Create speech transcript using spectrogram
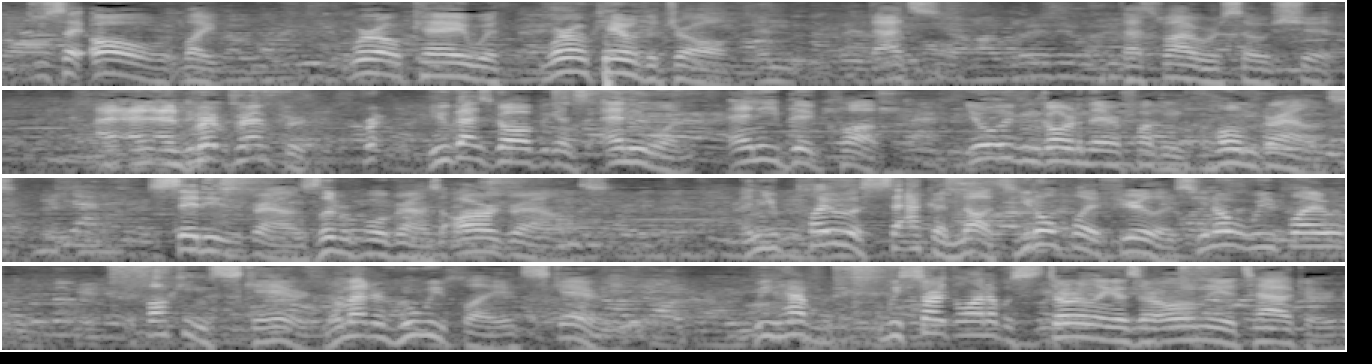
Just say, oh, like we're okay with we're okay with the draw, and that's that's why we're so shit. And, and, and Brentford, you guys go up against anyone, any big club. You'll even go to their fucking home grounds, City's grounds, Liverpool grounds, our grounds, and you play with a sack of nuts. You don't play fearless. You know what we play with? Fucking scared. No matter who we play, it's scared. We have we start the lineup with Sterling as our only attacker.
